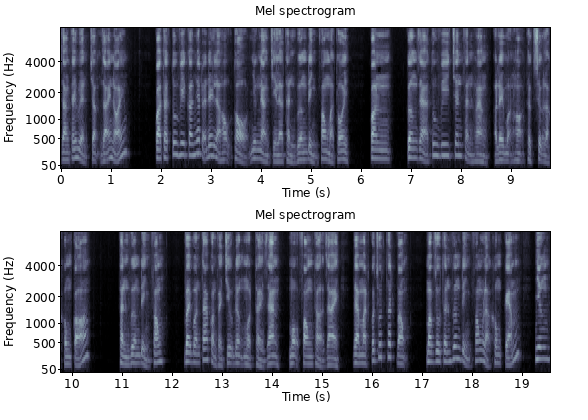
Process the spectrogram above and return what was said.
Giang Thái Huyền chậm rãi nói. Quả thật tu vi cao nhất ở đây là hậu thổ, nhưng nàng chỉ là thần vương đỉnh phong mà thôi. Còn cường giả tu vi trên thần hoàng, ở đây bọn họ thực sự là không có. Thần vương đỉnh phong, vậy bọn ta còn phải chịu đựng một thời gian, mộ phong thở dài, vẻ mặt có chút thất vọng. Mặc dù thần vương đỉnh phong là không kém, nhưng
